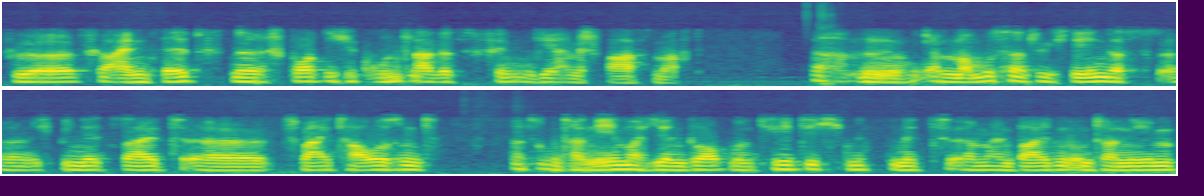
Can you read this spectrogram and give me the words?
für, für einen selbst eine sportliche Grundlage zu finden, die einem Spaß macht. Ähm, man muss natürlich sehen, dass äh, ich bin jetzt seit äh, 2000 als Unternehmer hier in Dortmund tätig mit, mit äh, meinen beiden Unternehmen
